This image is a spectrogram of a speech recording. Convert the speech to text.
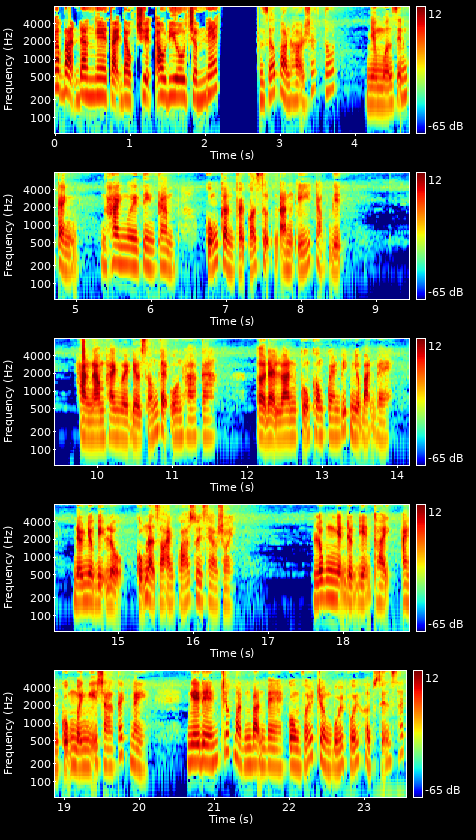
Các bạn đang nghe tại đọc truyện audio.net Giữa bọn họ rất tốt, nhưng muốn diễn cảnh hai người tình cảm cũng cần phải có sự ăn ý đặc biệt. Hàng năm hai người đều sống tại ôn hoa ca. Ở Đài Loan cũng không quen biết nhiều bạn bè. Nếu như bị lộ cũng là do anh quá xui xẻo rồi. Lúc nhận được điện thoại anh cũng mới nghĩ ra cách này. nghe đến trước mặt bạn bè cùng với trường bối phối hợp diễn xuất.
